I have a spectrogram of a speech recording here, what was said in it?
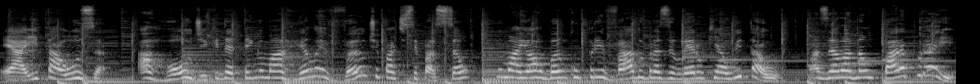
É a Itaúsa, a holding que detém uma relevante participação no maior banco privado brasileiro que é o Itaú. Mas ela não para por aí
